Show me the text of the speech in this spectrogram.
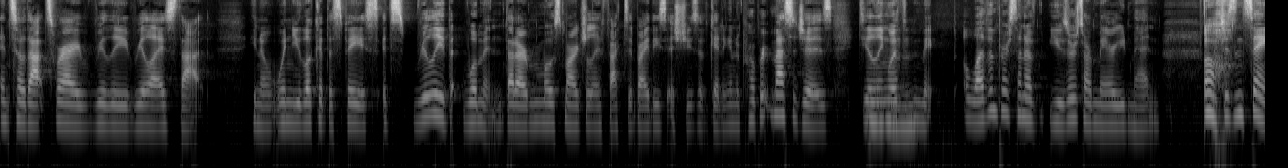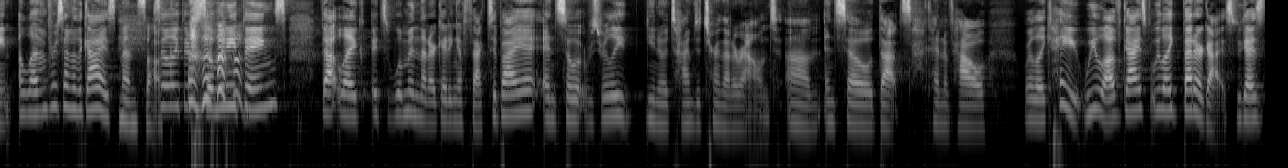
and so that's where I really realized that, you know, when you look at the space, it's really the women that are most marginally affected by these issues of getting inappropriate messages, dealing Mm-hmm. with eleven percent of users are married men. Which is insane. Eleven percent of the guys. Men suck. So like, there's so many things that like it's women that are getting affected by it, and so it was really you know time to turn that around. Um, and so that's kind of how we're like, hey, we love guys, but we like better guys. We guys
